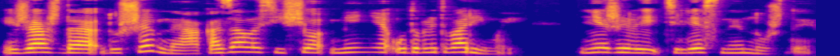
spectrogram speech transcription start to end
И жажда душевная оказалась еще менее удовлетворимой, нежели телесные нужды.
